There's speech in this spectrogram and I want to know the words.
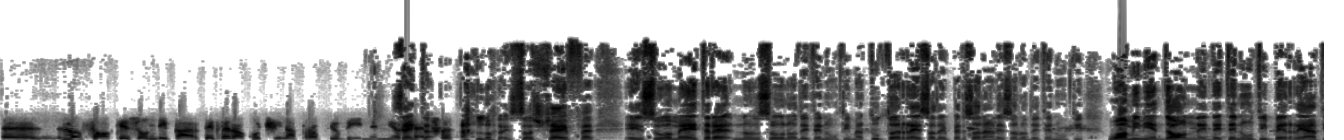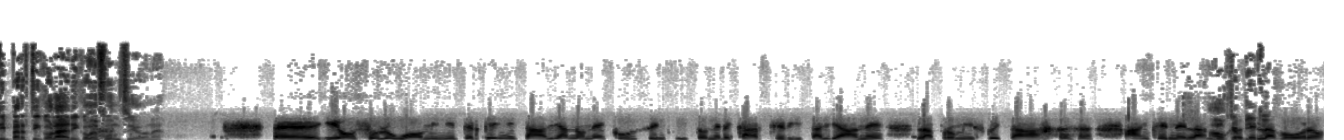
eh, lo so che sono di parte, però cucina proprio bene il mio Senta, chef. Allora, il suo chef e il suo maître non sono detenuti, ma tutto il resto del personale sono detenuti. Uomini e donne detenuti per reati particolari, come funziona? Eh, io ho solo uomini perché in Italia non è consentito nelle carceri italiane la promiscuità anche nell'ambito ah, del lavoro.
